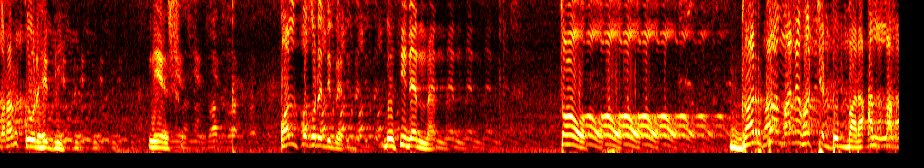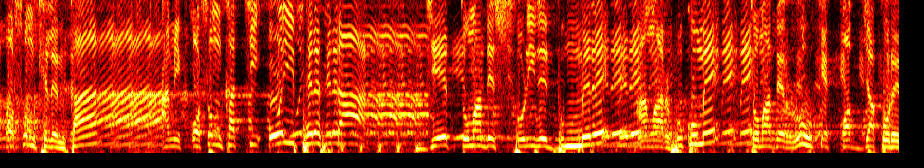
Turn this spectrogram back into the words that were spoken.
করার করে দি। নিয়ে এসো। অল্প করে দিবেন। বেশি দেন না। তো গরকা মানে হচ্ছে ডুব আল্লাহ কসম খেলেন। কার? আমি কসম খাচ্ছি ওই ফেরেস্তার যে তোমাদের শরীরে ডুব মেরে আমার হুকুমে তোমাদের রুহকে কবজা করে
